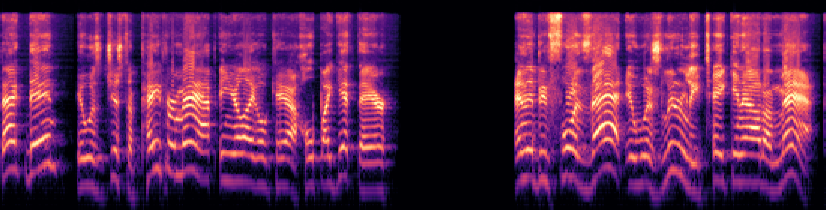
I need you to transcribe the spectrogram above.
Back then, it was just a paper map, and you're like, okay, I hope I get there. And then before that, it was literally taking out a map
